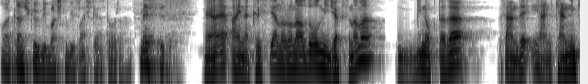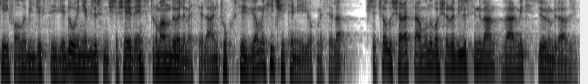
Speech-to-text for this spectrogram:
Hakan Şükür değil başka bir isim. başka doğru. Messi de. Yani aynen Cristiano Ronaldo olmayacaksın ama bir noktada sen de yani kendin keyif alabilecek seviyede oynayabilirsin. İşte şeyde enstrüman da öyle mesela. Hani çok seviyor ama hiç yeteneği yok mesela. İşte çalışarak sen bunu başarabilirsini ben vermek istiyorum birazcık.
